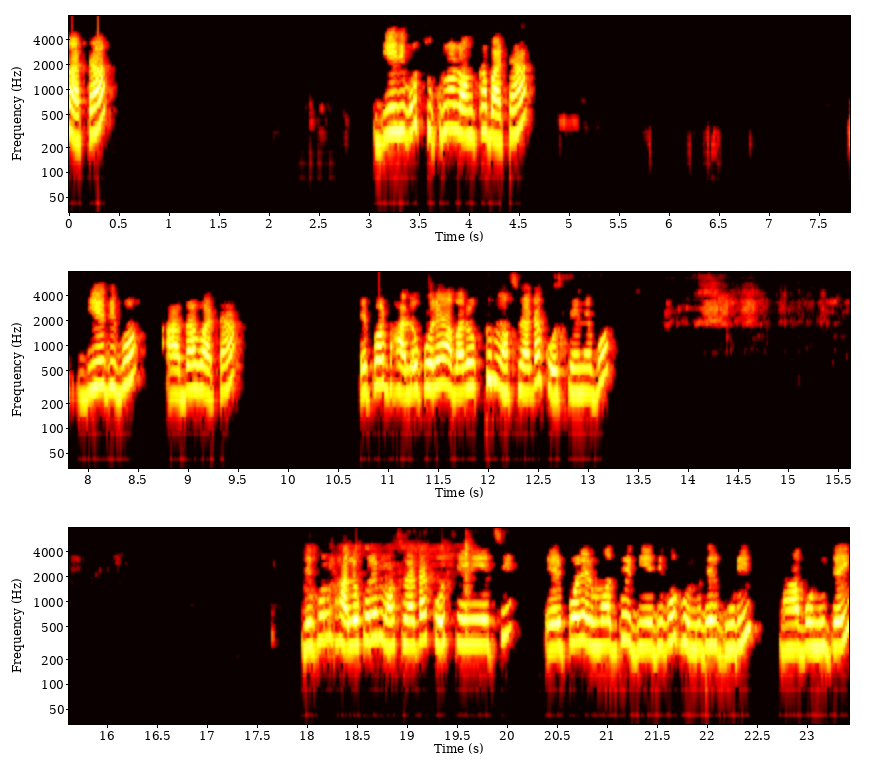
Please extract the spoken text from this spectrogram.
বাটা। দিয়ে দিব শুকনো লঙ্কা বাটা। দিয়ে দিব আদা বাটা। এরপর ভালো করে আবারও একটু মশলাটা কষিয়ে নেব। দেখুন, ভালো করে মশলাটা কষিয়ে নিয়েছি। এরপর এর মধ্যে দিয়ে দিব হলুদের গুঁড়ি মাপ অনুযায়ী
